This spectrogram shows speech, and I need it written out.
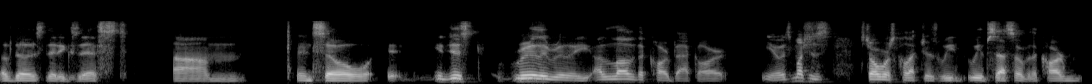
of those that exist. Um, and so it, it just really, really, I love the card back art. You know, as much as Star Wars collectors, we we obsess over the card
